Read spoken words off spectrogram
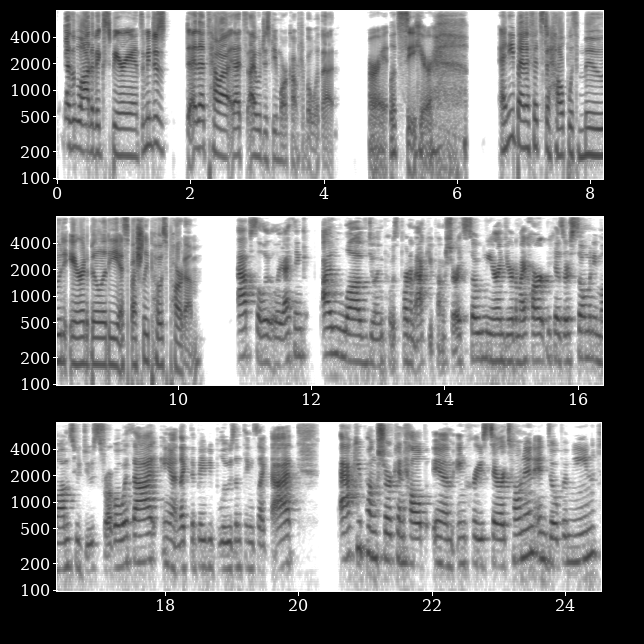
Has a lot of experience. I mean just that's how i that's i would just be more comfortable with that. All right let's see here. Any benefits to help with mood irritability especially postpartum? Absolutely. I think i love doing postpartum acupuncture. It's so near and dear to my heart because there's so many moms who do struggle with that and like the baby blues and things like that. Acupuncture can help um, increase serotonin and dopamine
